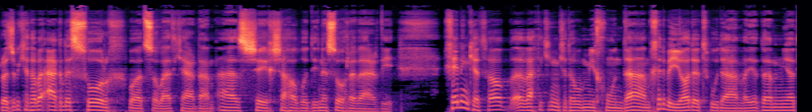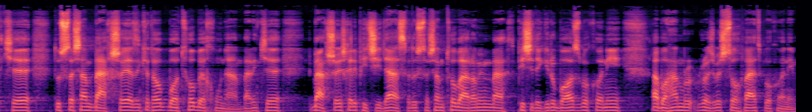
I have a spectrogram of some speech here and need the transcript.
راجع به کتاب عقل سرخ باید صحبت کردم از شیخ شهاب الدین سهروردی. خیلی این کتاب وقتی که این کتاب رو میخوندم خیلی به یادت بودم و یادم میاد که دوست داشتم بخشای از این کتاب با تو بخونم. برای اینکه بخشایش خیلی پیچیده است و دوست داشتم تو برام این پیچیدگی رو باز بکنی و با هم راجبش صحبت بکنیم.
